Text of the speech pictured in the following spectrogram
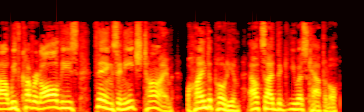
Uh, we've covered all these things, and each time behind the podium outside the U.S. Capitol,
